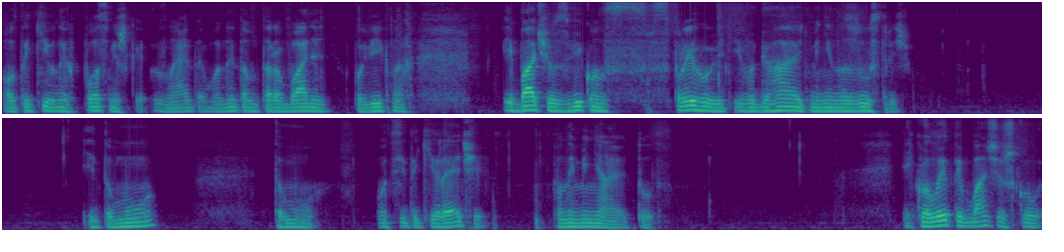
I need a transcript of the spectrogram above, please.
Отакі в них посмішки, знаєте, вони там тарабанять по вікнах. І бачу, з вікон спригують і вибігають мені назустріч. І тому, тому оці такі речі, вони міняють тут. І коли ти бачиш, коли,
